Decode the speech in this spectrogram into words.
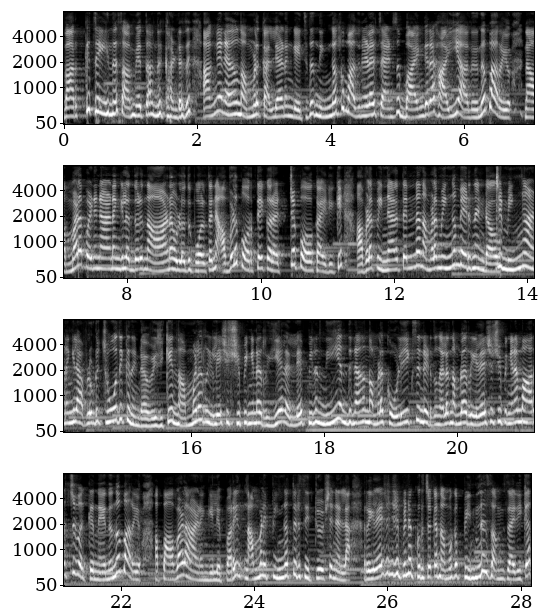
വർക്ക് ചെയ്യുന്ന സമയത്താണ് കണ്ടത്. അങ്ങനെയാണ് നമ്മൾ കല്യാണം കഴിച്ചത് നിങ്ങൾക്കും അതിനുള്ള ചാൻസ് ഭയങ്കര ഹൈ ആണെന്ന് പറയൂ. നമ്മളെ പെണ്ണിനാണെങ്കിൽ എന്തൊരു നാണം ഉള്ളത് പോലെ തന്നെ അവൾ പുറത്തേക്ക് ഒരൊറ്റ പോക്കായിരിക്കും. അവളെ പിന്നാലെ തന്നെ നമ്മളെ മിങ്ങും വരുന്നുണ്ടാവും. മിങ് ആണെങ്കിൽ അവളോട് ചോദിക്കുന്നുണ്ടാവും ഒരിക്കൽ നമ്മളെ റിലേഷൻഷിപ്പ് ഇങ്ങനെ റിയൽ അല്ലേ? പിന്നെ നീ എന്തിനാണ് നമ്മളെ കൊളീഗ്സിന്റെ അടുത്ത് നല്ല നമ്മളെ റിലേഷൻഷിപ്പ് ഇങ്ങനെ മറച്ചു വെക്കുന്നതെന്ന് പറയും. അപ്പൊ അവളാണെങ്കിൽ പറയും നമ്മളിപ്പോ ഇങ്ങനത്തെ ഒരു സിറ്റുവേഷൻ അല്ല. റിലേഷൻഷിപ്പിനെ കുറിച്ചൊക്കെ നമുക്ക് പിന്നെ സംസാരിക്കാം.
